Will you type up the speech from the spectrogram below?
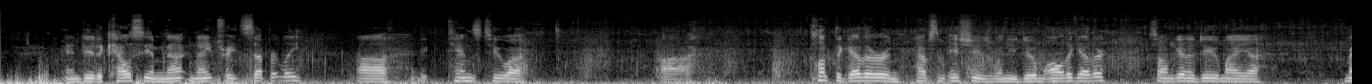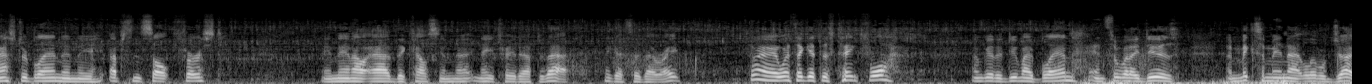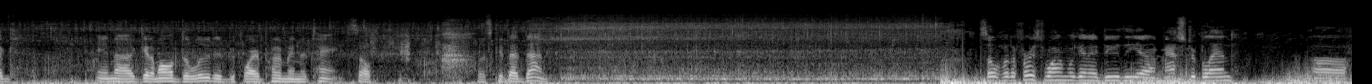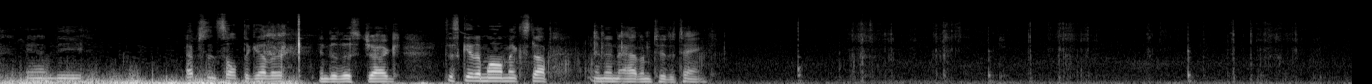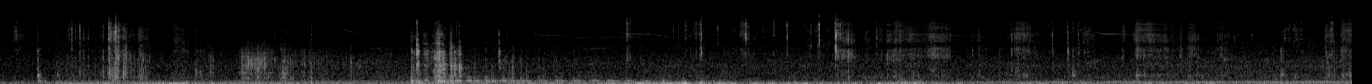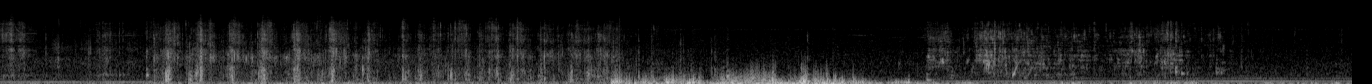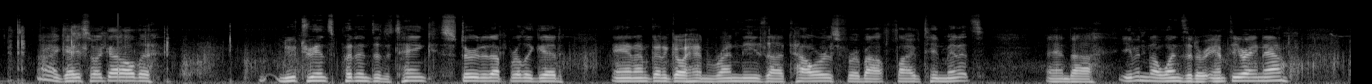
and do the calcium nitrate separately, uh, it tends to uh, uh, clump together and have some issues when you do them all together. So I'm going to do my uh, master blend and the Epsom salt first, and then I'll add the calcium nitrate after that. I think I said that right. So anyway, once I get this tank full, I'm going to do my blend. And so what I do is I mix them in that little jug and uh, get them all diluted before I put them in the tank. So let's get that done. So for the first one, we're going to do the uh, master blend uh, and the Epsom salt together into this jug. Just get them all mixed up and then add them to the tank. Alright guys, so I got all the nutrients put into the tank, stirred it up really good, and I'm going to go ahead and run these uh, towers for about 5-10 minutes. And uh, even the ones that are empty right now,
